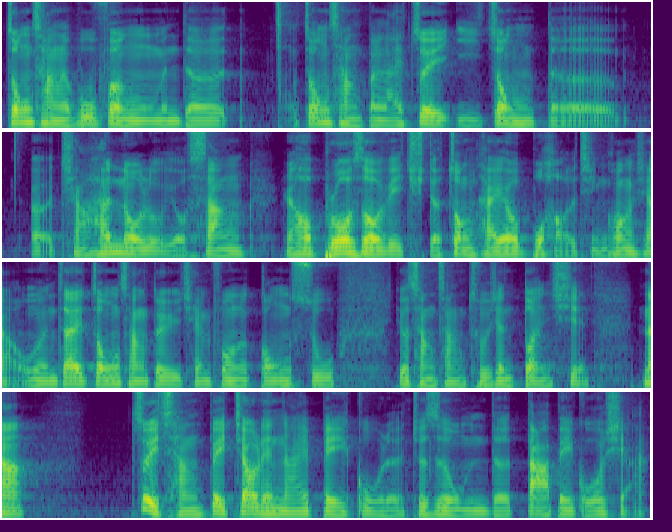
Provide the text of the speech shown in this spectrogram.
中场的部分，我们的中场本来最倚重的。呃，乔汉诺鲁有伤，然后 Brozovic 的状态又不好的情况下，我们在中场对于前锋的攻输又常常出现断线。那最常被教练拿来背锅的，就是我们的大背锅侠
